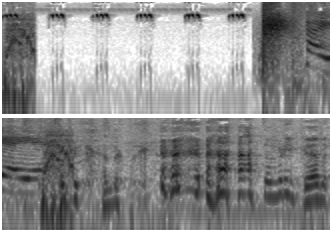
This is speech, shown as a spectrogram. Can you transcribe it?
Tô brincando.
